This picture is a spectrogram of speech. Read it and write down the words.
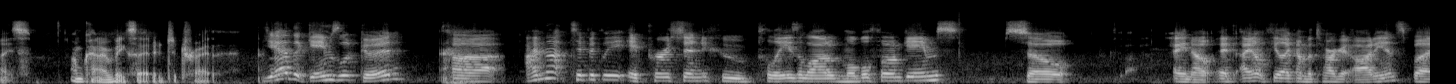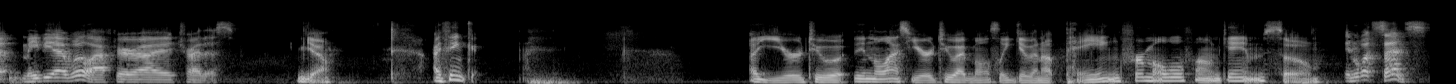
Nice. I'm kind of excited to try that. Yeah, the games look good. Uh, I'm not typically a person who plays a lot of mobile phone games, so I know it, I don't feel like I'm the target audience, but maybe I will after I try this. Yeah. I think a year or two in the last year or two I've mostly given up paying for mobile phone games, so In what sense?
